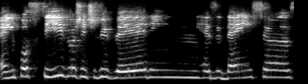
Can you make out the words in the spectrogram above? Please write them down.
é impossível a gente viver em residências,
